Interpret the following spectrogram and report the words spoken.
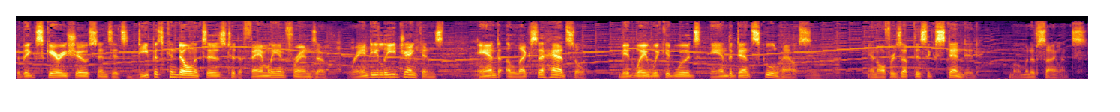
The Big Scary Show sends its deepest condolences to the family and friends of Randy Lee Jenkins and Alexa Hadsell, Midway Wicked Woods, and the Dent Schoolhouse, and offers up this extended moment of silence.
